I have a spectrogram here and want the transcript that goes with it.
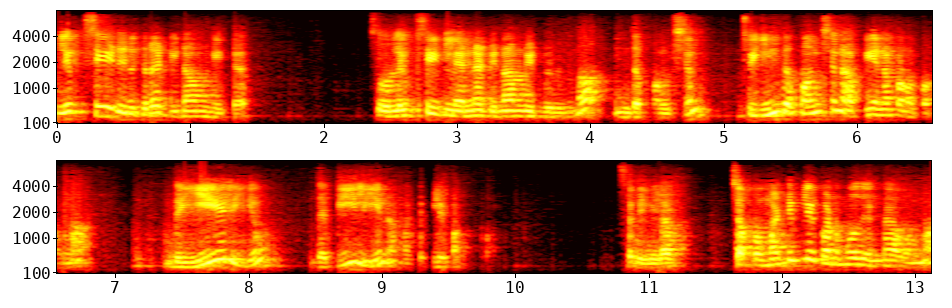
லெஃப்ட் சைடு இருக்கிற டினாமினேட்டர் ஸோ லெஃப்ட் சைடில் என்ன டினாமினேட்டர் இருக்குன்னா இந்த ஃபங்க்ஷன் ஸோ இந்த ஃபங்க்ஷன் அப்படியே என்ன பண்ண போறோம்னா இந்த ஏலையும் இந்த பிலையும் நம்ம மல்டிப்ளை பண்ண போறோம். சரிங்களா? ஸோ அப்போ மல்டிப்ளை பண்ணும்போது என்ன ஆகும்னா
